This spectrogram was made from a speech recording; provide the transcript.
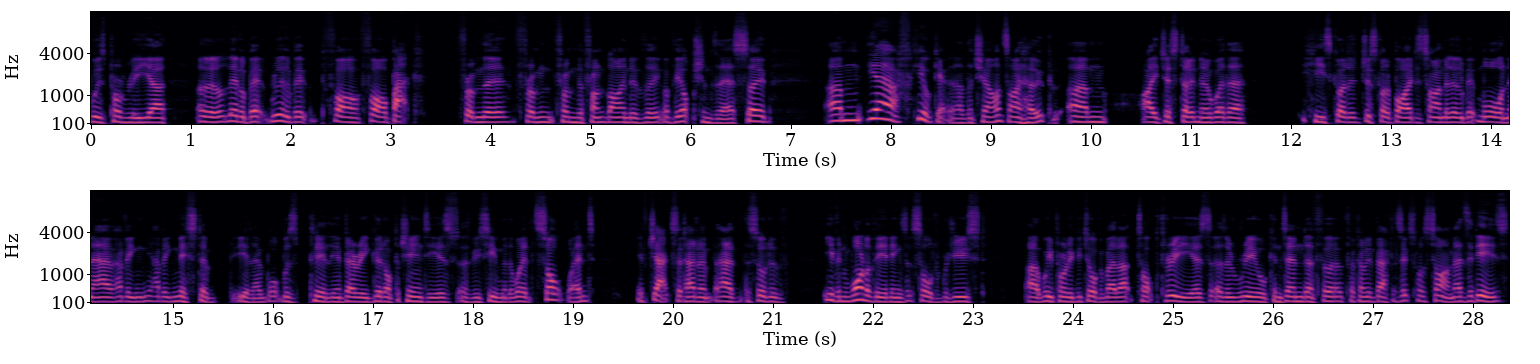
was probably uh, a little, bit little bit far far back from the from from the front line of the of the options there. So um, yeah, he'll get another chance. I hope. Um, I just don't know whether he's got to just got to bide his time a little bit more now, having having missed a you know what was clearly a very good opportunity as as we've seen with the way that Salt went. If Jackson had a, had the sort of even one of the innings that Salt produced, uh, we'd probably be talking about that top three as, as a real contender for, for coming back in six months' time. As it is,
